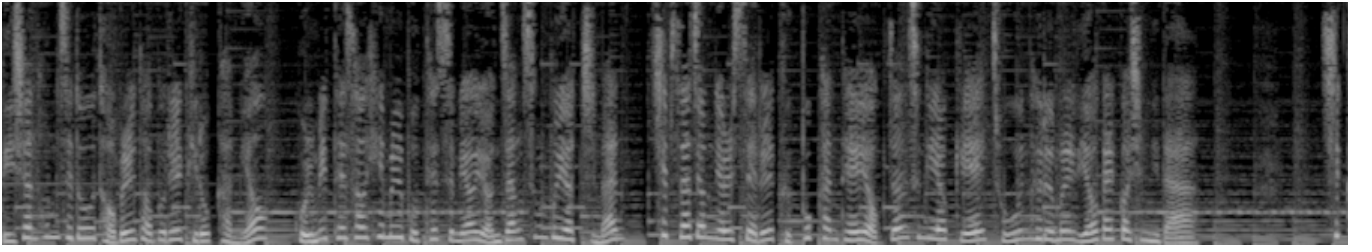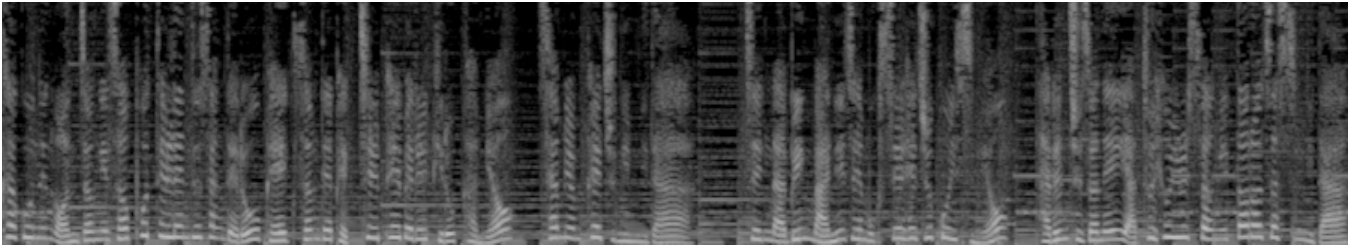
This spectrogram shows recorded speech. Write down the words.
리션 홈즈도 더블 더블을 기록하며 골밑에서 힘을 보탰으며 연장 승부였지만 14점 열세를 극복한 태의 역전 승리였기에 좋은 흐름을 이어갈 것입니다. 시카고는 원정에서 포틀랜드 상대로 103대 107 패배를 기록하며 3연패 중입니다. 잭 나빙 많이 제 몫을 해주고 있으며 다른 주전의 야투 효율성이 떨어졌습니다.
